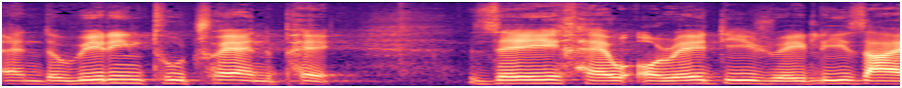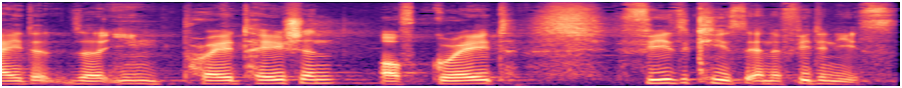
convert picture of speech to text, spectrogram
and willing to try and pay they have already realized the interpretation of great physics and fitness.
